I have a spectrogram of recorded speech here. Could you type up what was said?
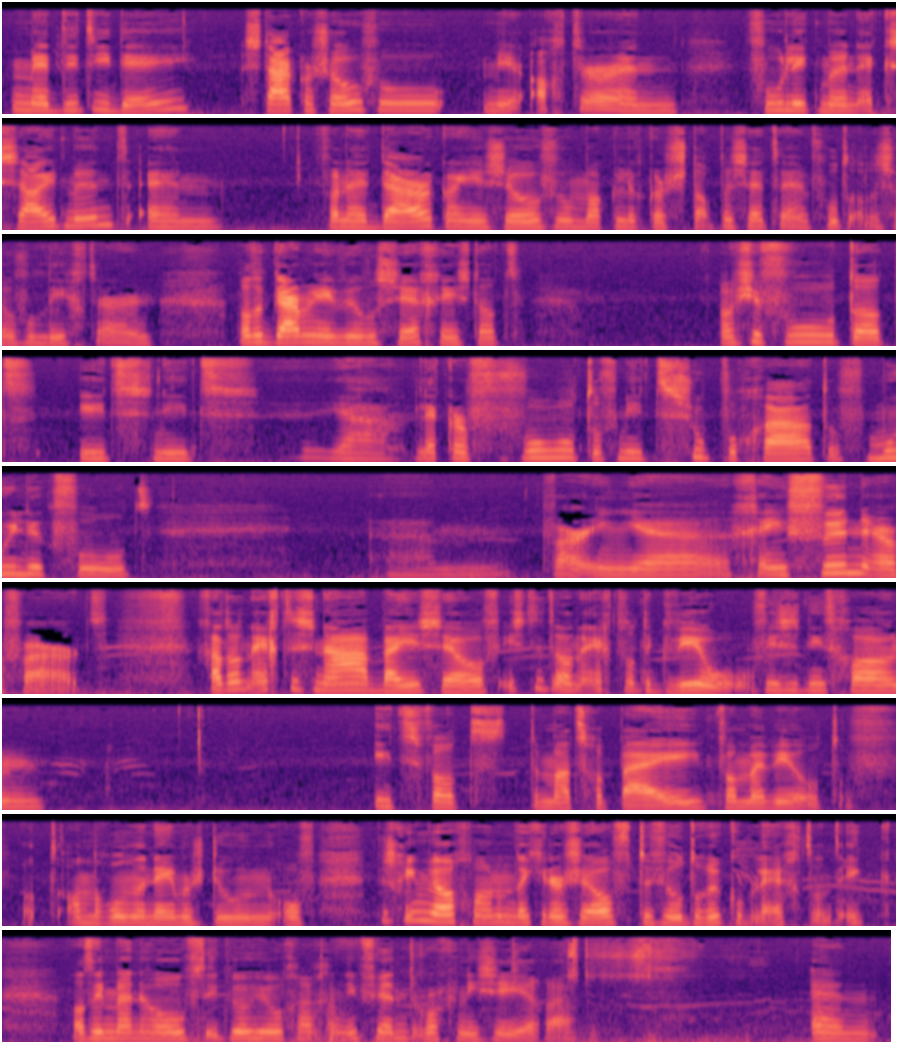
met dit idee sta ik er zoveel meer achter en voel ik mijn excitement. En vanuit daar kan je zoveel makkelijker stappen zetten en voelt alles zoveel lichter. En wat ik daarmee wil zeggen is dat als je voelt dat iets niet ja, lekker voelt of niet soepel gaat of moeilijk voelt. Ehm, waarin je geen fun ervaart. Ga dan echt eens na bij jezelf. Is dit dan echt wat ik wil? Of is het niet gewoon iets wat de maatschappij van mij wilt. Of wat andere ondernemers doen. Of misschien wel gewoon omdat je er zelf te veel druk op legt. Want ik had in mijn hoofd, ik wil heel graag een event organiseren. En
